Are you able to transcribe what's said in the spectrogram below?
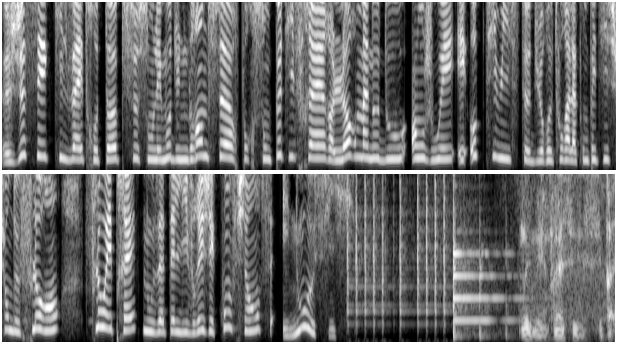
Je sais qu'il va être au top, ce sont les mots d'une grande sœur pour son petit frère, Laure Manodou, enjoué et optimiste du retour à la compétition de Florent. Flo est prêt, nous a-t-elle livré, j'ai confiance, et nous aussi. Oui, mais enfin, c'est pas,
